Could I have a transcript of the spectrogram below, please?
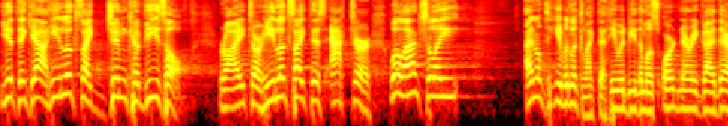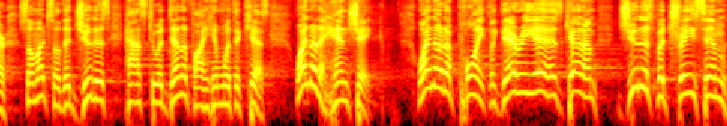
you'd think, yeah, he looks like Jim Caviezel right? Or he looks like this actor. Well, actually, I don't think he would look like that. He would be the most ordinary guy there. So much so that Judas has to identify him with a kiss. Why not a handshake? Why not a point? Like, there he is, get him. Judas betrays him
